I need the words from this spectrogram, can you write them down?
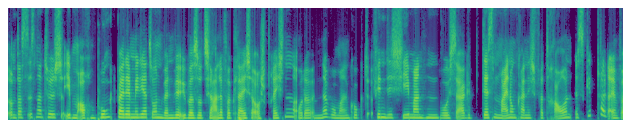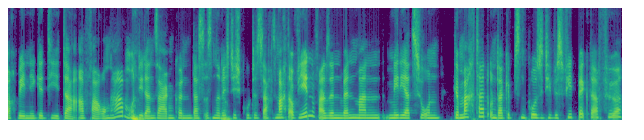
Und das ist natürlich eben auch ein Punkt bei der Mediation, wenn wir über soziale Vergleiche auch sprechen oder ne, wo man guckt, finde ich jemanden, wo ich sage, dessen Meinung kann ich vertrauen. Es gibt halt einfach wenige, die da Erfahrung haben und mhm. die dann sagen können, das ist eine ja. richtig gute Sache. Es macht auf jeden Fall Sinn, wenn man Mediation gemacht hat und da gibt es ein positives Feedback dafür,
